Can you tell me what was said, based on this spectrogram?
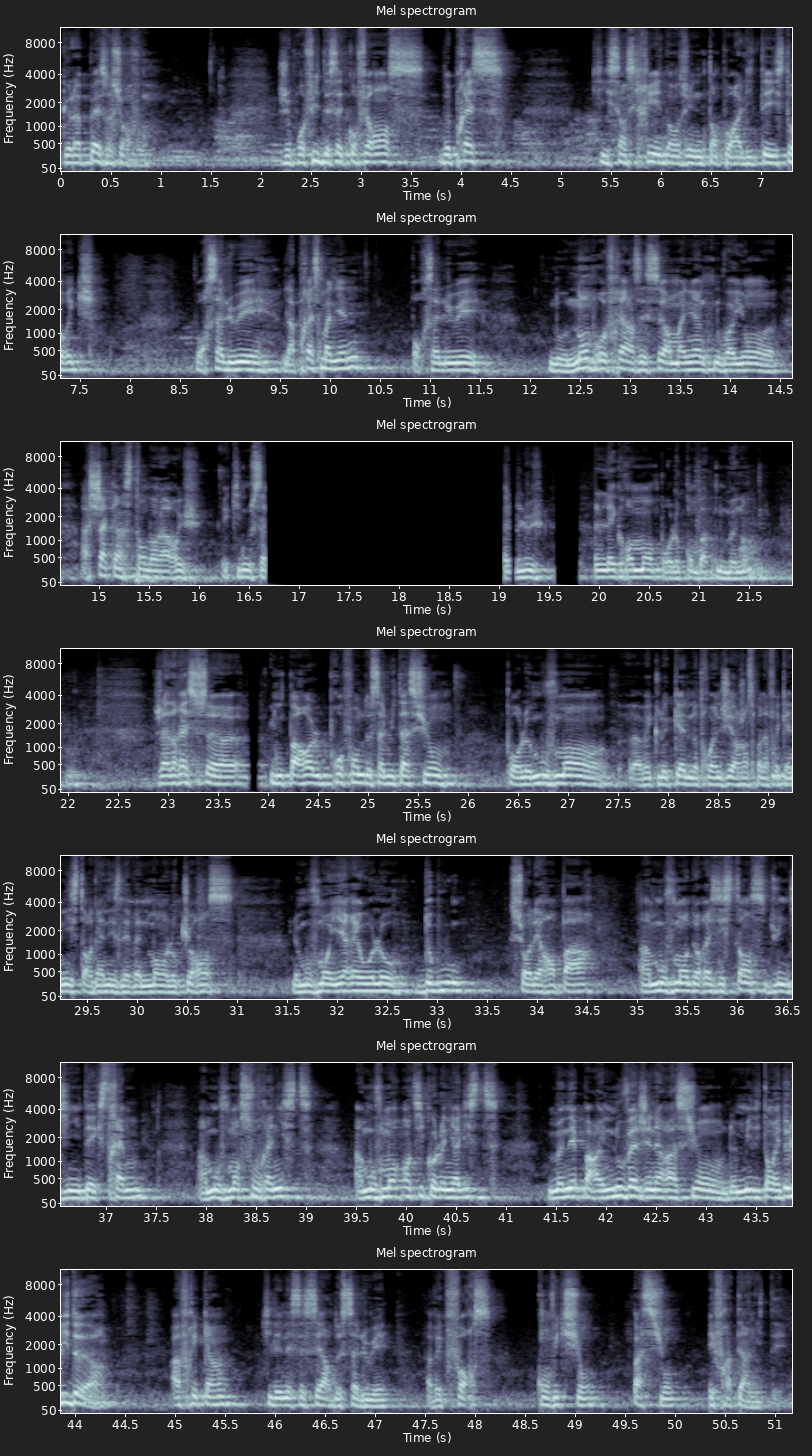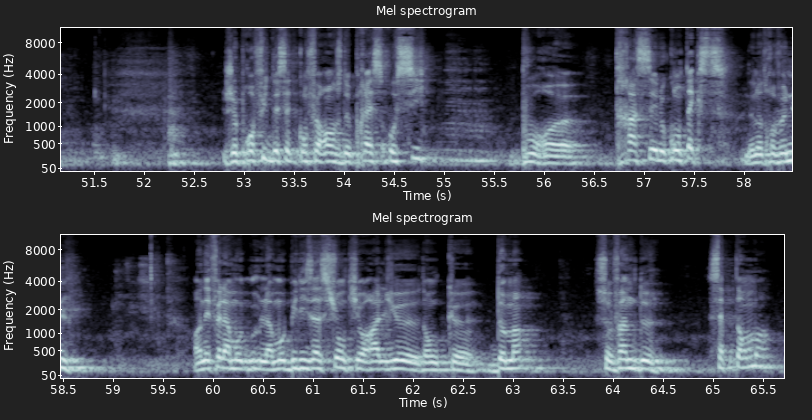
Que la paix soit sur vous. Je profite de cette conférence de presse qui s'inscrit dans une temporalité historique pour saluer la presse malienne, pour saluer nos nombreux frères et sœurs maliens que nous voyons euh, à chaque instant dans la rue et qui nous saluent allègrement pour le combat que nous menons. J'adresse euh, une parole profonde de salutation pour le mouvement avec lequel notre ONG Agence panafricaniste organise l'événement, en l'occurrence le mouvement Yereolo, debout sur les remparts, un mouvement de résistance d'une dignité extrême, un mouvement souverainiste, un mouvement anticolonialiste mené par une nouvelle génération de militants et de leaders africains qu'il est nécessaire de saluer avec force, conviction, passion et fraternité. Je profite de cette conférence de presse aussi pour euh, tracer le contexte de notre venue. En effet, la, mobilisation qui aura lieu donc euh, demain, ce 22 septembre,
